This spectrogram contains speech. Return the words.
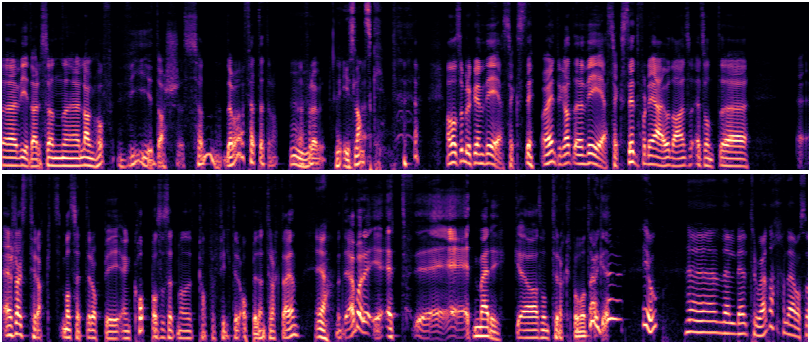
uh, Vidarsønn eh, Langhoff. Vidarssønn? Det var fett etternavn, Mm. for øvrig. Islandsk. Han også bruker en V60. Og jeg har inntrykk av at eh, V60, for det er jo da et, et sånt En slags trakt man setter oppi en kopp, og så setter man et kaffefilter oppi den trakta igjen. Ja. Men det er bare et, et merke av sånn trakt, på en måte, er det ikke det? Jo. eh, Det, det tror jeg, da. Det er, også,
